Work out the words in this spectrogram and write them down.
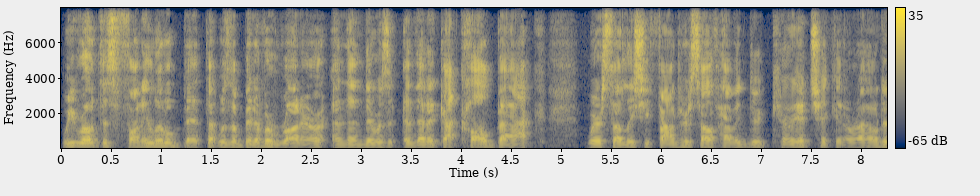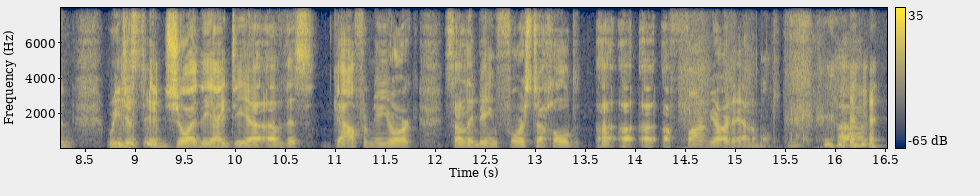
we wrote this funny little bit that was a bit of a runner, and then there was, and then it got called back, where suddenly she found herself having to carry a chicken around, and we just enjoyed the idea of this gal from New York suddenly being forced to hold a, a, a- a farmyard animal. Um,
